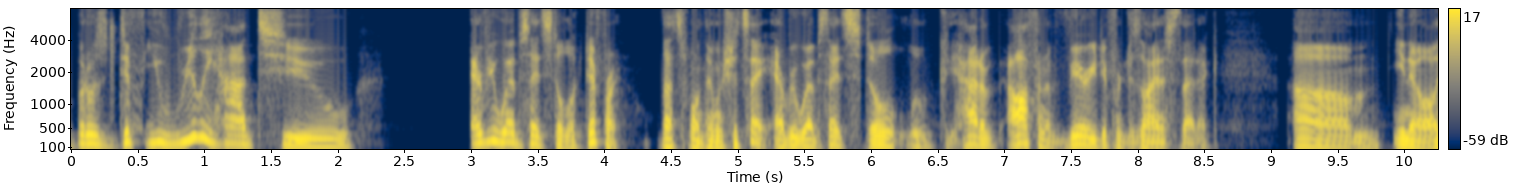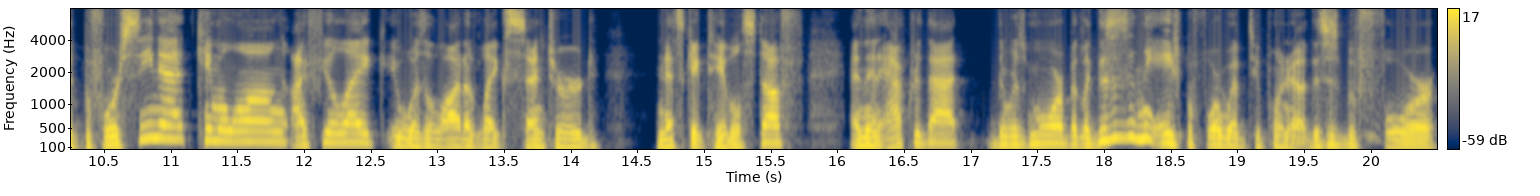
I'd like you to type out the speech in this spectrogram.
But it was diff- you really had to. Every website still looked different. That's one thing we should say. Every website still had a, often a very different design aesthetic. Um, you know, like before CNET came along, I feel like it was a lot of like centered Netscape table stuff. And then after that, there was more, but like this is in the age before Web 2.0. This is before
